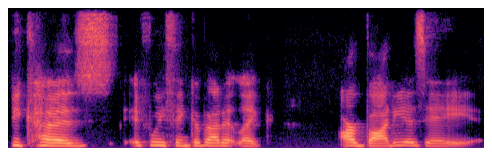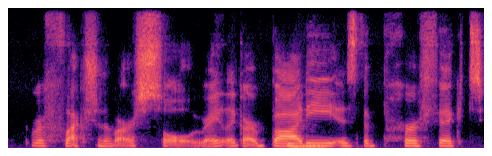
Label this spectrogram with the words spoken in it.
Because if we think about it like our body is a reflection of our soul right? Like our body mm-hmm. is the perfect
